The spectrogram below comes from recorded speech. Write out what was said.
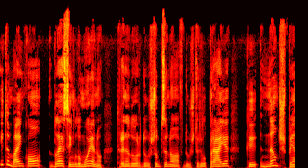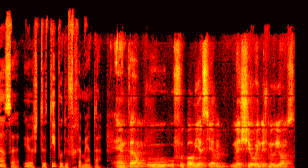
e também com Blessing Lomoeno, treinador do Sub-19 do Estoril Praia, que não dispensa este tipo de ferramenta. Então, o, o Futebol ISM nasceu em 2011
